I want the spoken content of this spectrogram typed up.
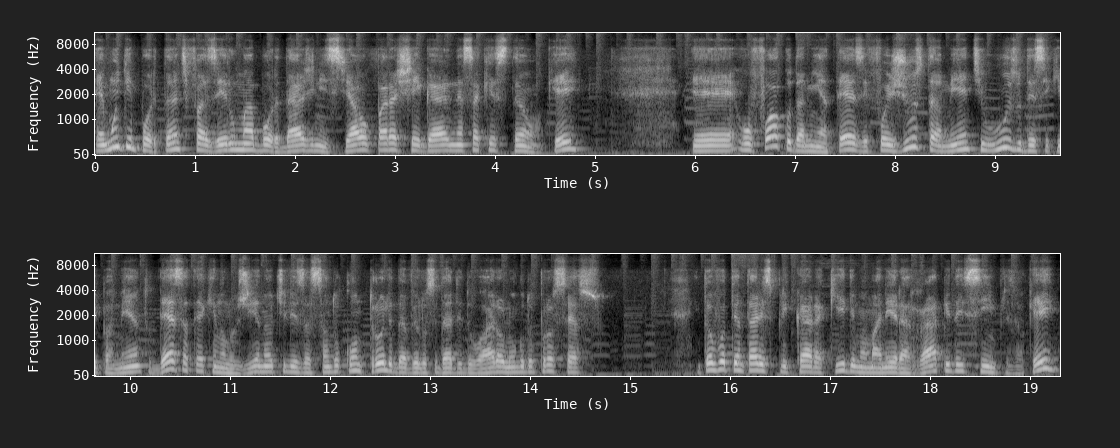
é muito importante fazer uma abordagem inicial para chegar nessa questão, ok? É, o foco da minha tese foi justamente o uso desse equipamento, dessa tecnologia, na utilização do controle da velocidade do ar ao longo do processo. Então, vou tentar explicar aqui de uma maneira rápida e simples, ok?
